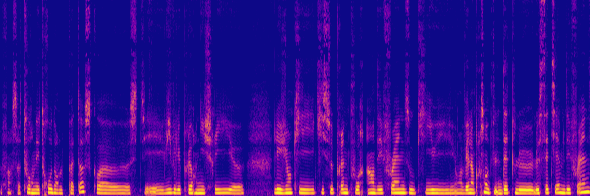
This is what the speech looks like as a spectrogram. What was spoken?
Enfin, ça tournait trop dans le pathos, quoi. Euh, C'était vive les pleurnicheries, euh, les gens qui, qui se prennent pour un des Friends ou qui on avait l'impression d'être le, le septième des Friends.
